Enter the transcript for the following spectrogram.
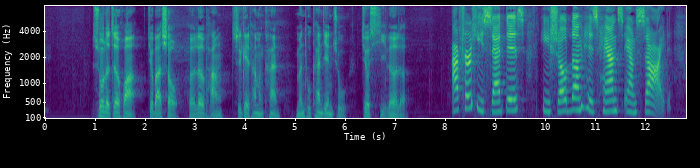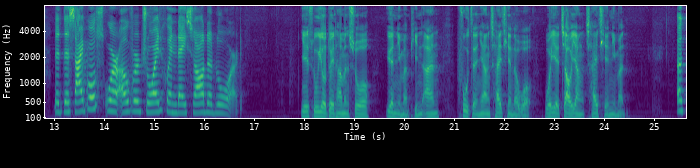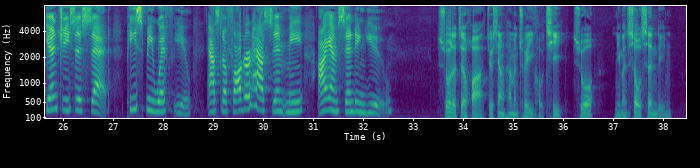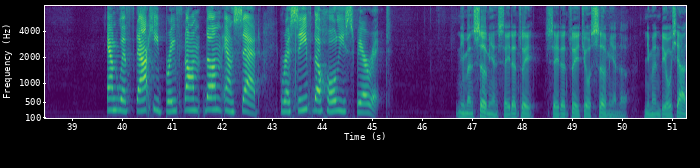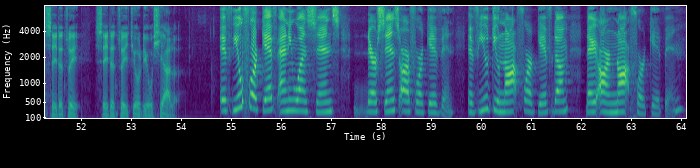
说了这话，就把手和肋旁指给他们看。门徒看见主，就喜乐了。 After he said this, he showed them his hands and side. The disciples were overjoyed when they saw the Lord. 耶稣又对他们说：“愿你们平安。父怎样差遣了我，我也照样差遣你们。” Again, Jesus said, Peace be with you. As the Father has sent me, I am sending you. 说了这话，就向他们吹一口气，说：“你们受圣灵。 and with that, he breathed on them and said, Receive the Holy Spirit. 你们赦免谁的罪，谁的罪就赦免了；你们留下谁的罪，谁的罪就留下了。If you forgive anyone's sins, their sins are forgiven. If you do not forgive them, they are not forgiven.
